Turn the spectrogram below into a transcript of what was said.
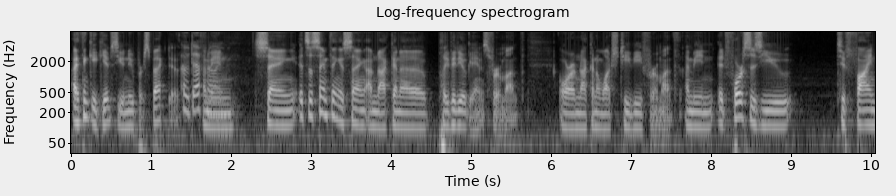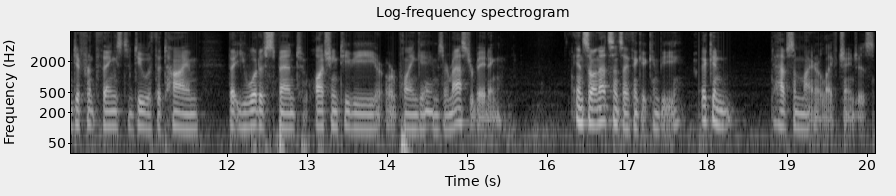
I think it gives you a new perspective. Oh, definitely. I mean, saying it's the same thing as saying I'm not going to play video games for a month or I'm not going to watch TV for a month. I mean, it forces you to find different things to do with the time that you would have spent watching TV or, playing games or masturbating. And so in that sense I think it can be it can have some minor life changes.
